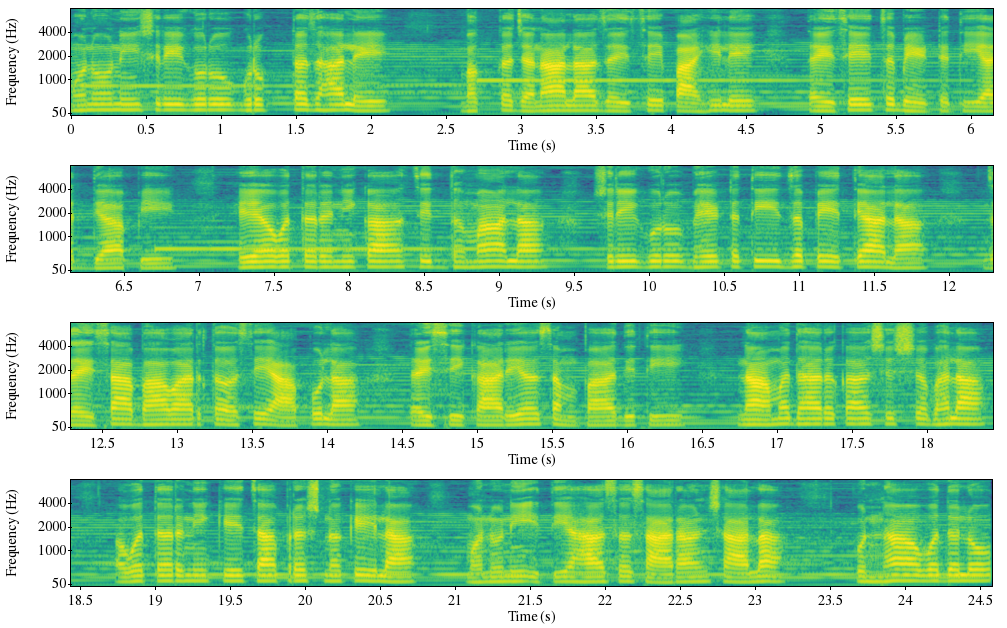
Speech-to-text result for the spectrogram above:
म्हणून श्री गुरु गुप्त झाले. भक्तजनाला जैसे पाहिले तैसेच भेटती अद्यापी. हे अवतरणिका सिद्धमाला? श्री गुरु भेटती जपे त्याला. जैसा भावार्थ असे आपुला तैसी कार्य संपादिती. नामधारका शिष्य भला अवतरणिकेचा प्रश्न केला. म्हणून इतिहास सारांश आला पुन्हा अवदलो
